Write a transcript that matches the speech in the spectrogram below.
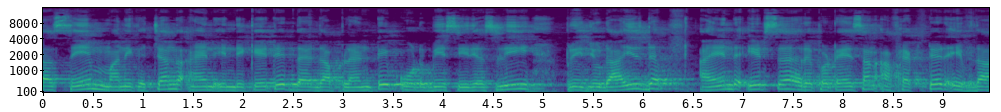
the same manikchand and indicated that the plaintiff would be seriously prejudiced and its reputation affected if the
